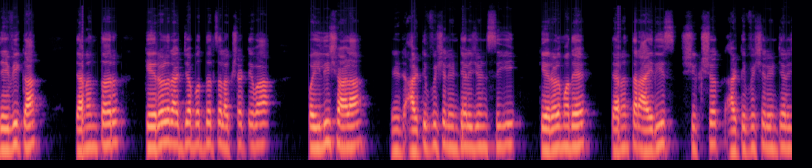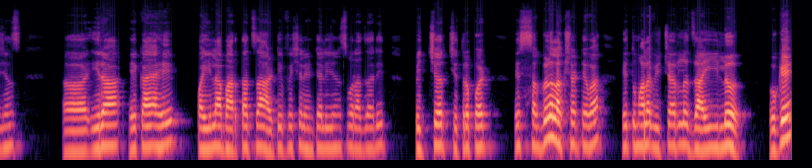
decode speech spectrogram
देविका त्यानंतर केरळ राज्याबद्दलचं लक्षात ठेवा. पहिली शाळा आर्टिफिशियल इंटेलिजन्स ही केरळमध्ये. आहे. त्यानंतर आयरिस शिक्षक आर्टिफिशियल इंटेलिजन्स इरा हे काय आहे? पहिला भारताचा आर्टिफिशियल इंटेलिजन्सवर आधारित पिक्चर चित्रपट हे सगळं लक्षात ठेवा. हे तुम्हाला विचारलं जाईल. ओके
